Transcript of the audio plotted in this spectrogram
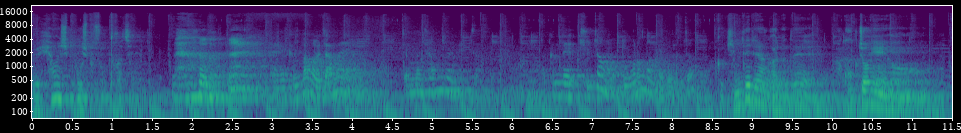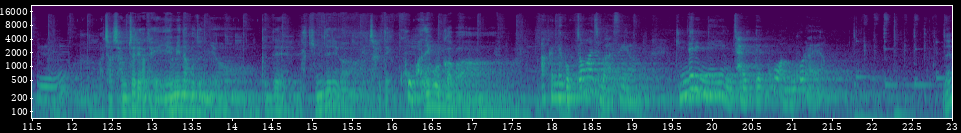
우리 혜원 씨 보고 싶어서 어떡하지 네, 금방 오잖아요. 좀만 참으면 되죠. 아, 근데 출장 누구랑 간다고 했죠? 그 김대리랑 가는데 아, 걱정이에요 왜요? 아, 제가 잠자리가 되게 예민하거든요 근데 아, 김대리가 잘 때 코 많이 골까봐 아, 근데 걱정하지 마세요. 김 대리님 잘 때 코 안 골아요? 네?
